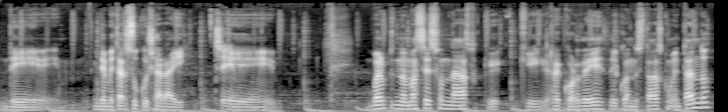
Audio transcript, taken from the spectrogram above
de, de meter su cuchara ahí. Sí. Eh, bueno, pues nomás eso nada que, que recordé de cuando estabas comentando.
